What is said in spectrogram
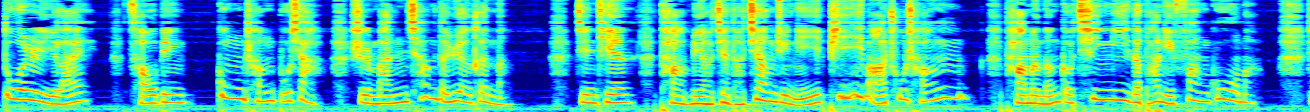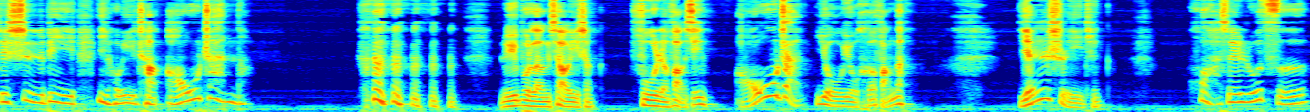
多日以来，曹兵攻城不下，是满腔的怨恨呐。今天他们要见到将军你匹马出城，他们能够轻易的把你放过吗？这势必有一场鏖战呢。呵呵呵呵呵，吕布冷笑一声：“夫人放心，鏖战又有何妨啊？”严氏一听，话虽如此，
